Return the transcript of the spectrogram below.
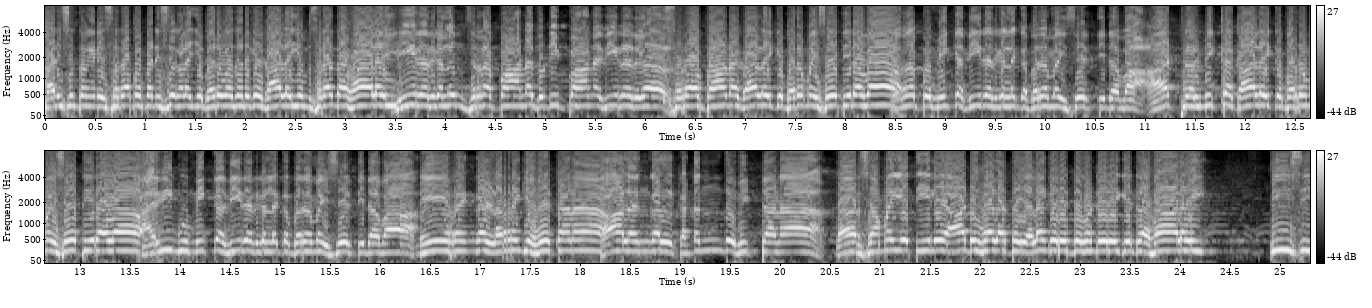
பரிசு தொகையை சிறப்பு பரிசுகளை பெறுவதற்கு காலையும் சிறந்த காலை. வீரர்களும் சிறப்பான துடிப்பான வீரர்கள். சிறப்பான காலைக்கு பெருமை சேர்த்திடவா? சிறப்பு மிக்க வீரர்களுக்கு பெருமை சேர்த்திடவா? ஆற்றல் மிக்க காலைக்கு பெருமை சேர்த்திடவா? அறிவு மிக்க வீரர்களுக்கு பெருமை சேர்த்திடவா? நேரங்கள் இறங்கி விட்டன. காலங்கள் கடந்து விட்டன. சமயத்திலே ஆடுகளத்தை அலங்கரித்துக் கொண்டிருக்கின்ற காலை பிசி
